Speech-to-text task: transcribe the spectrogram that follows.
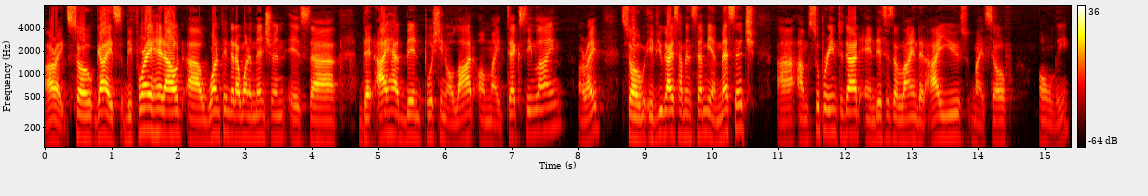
All right, so guys, before I head out, uh, one thing that I want to mention is uh, that I have been pushing a lot on my texting line. All right, so if you guys haven't sent me a message, uh, I'm super into that, and this is a line that I use myself only,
